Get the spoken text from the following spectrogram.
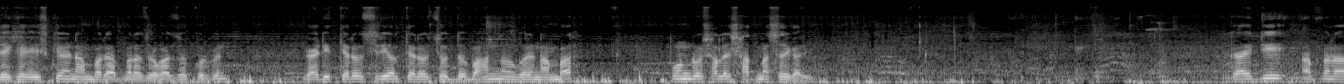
দেখে স্ক্রিনের নাম্বারে আপনারা যোগাযোগ করবেন। গাড়িটি তেরো সিরিয়াল তেরো চোদ্দ বাহান্ন ঘরের নাম্বার, পনেরো সালে সাত মাসের গাড়ি। গাড়িটি আপনারা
